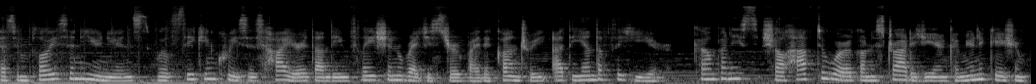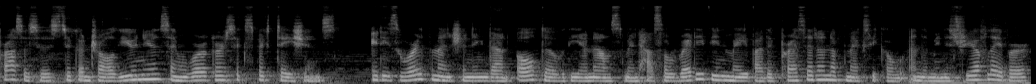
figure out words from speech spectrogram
as employees and unions will seek increases higher than the inflation registered by the country at the end of the year. Companies shall have to work on strategy and communication processes to control unions and workers' expectations. It is worth mentioning that although the announcement has already been made by the President of Mexico and the Ministry of Labor,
